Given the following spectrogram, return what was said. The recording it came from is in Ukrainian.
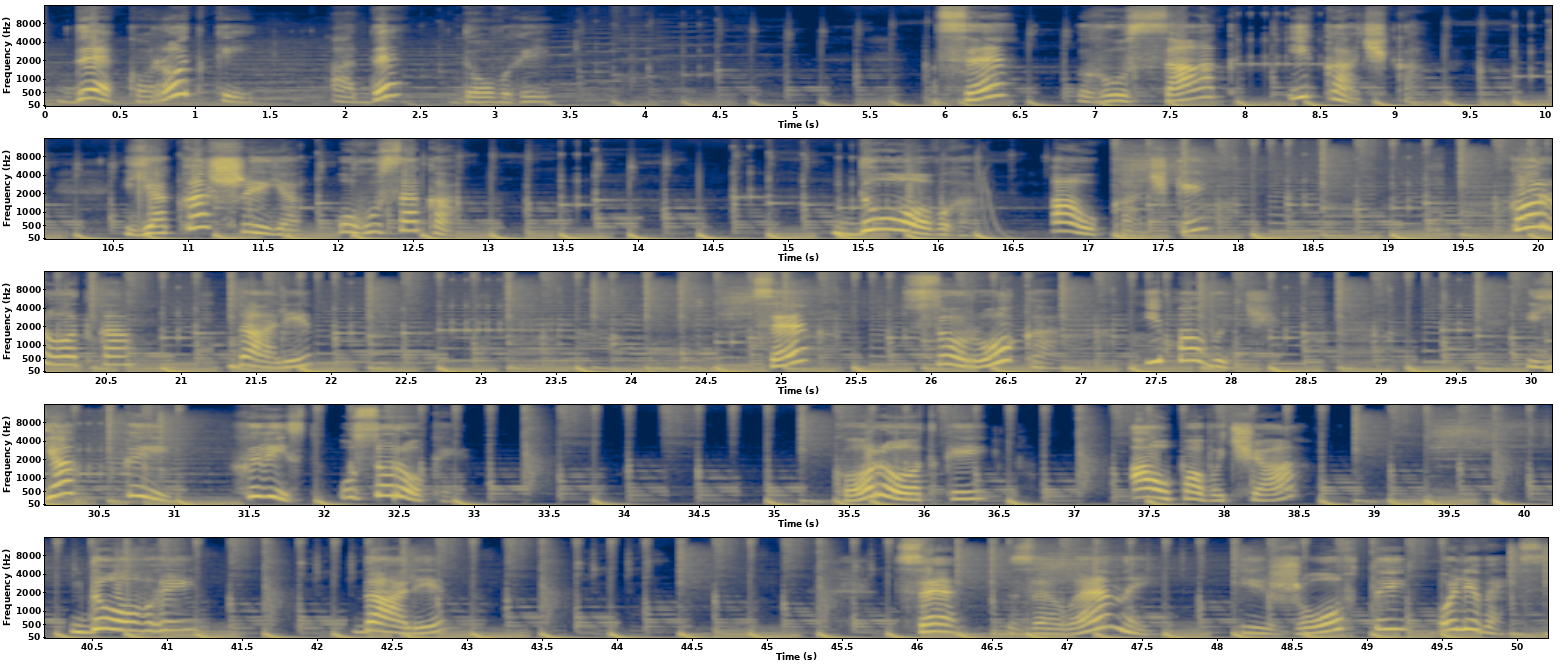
де короткий, а де довгий. Це гусак і качка. Яка шия у гусака? Довга, а у качки коротка. Далі. Це сорока і павич. Який хвіст у сороки? Короткий, а у павича довгий. Далі. Це зелений і жовтий олівець.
